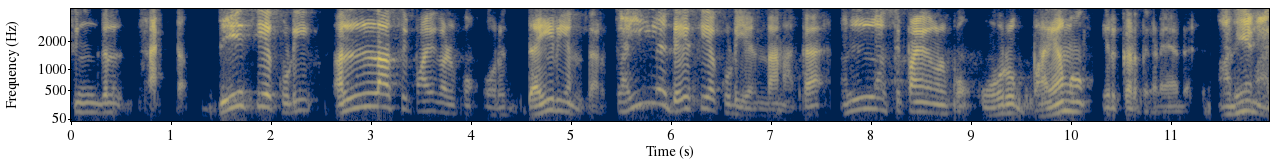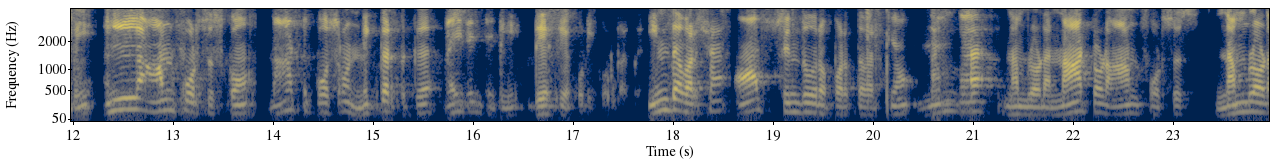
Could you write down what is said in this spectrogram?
single factor தேசிய கொடி எல்லா சிப்பாய்களுக்கும் ஒரு தைரியம் தரும். கையில தேசிய கொடி இருந்தானாக்க எல்லா சிப்பாய்களுக்கும் ஒரு பயமும் இருக்கிறது கிடையாது. அதே மாதிரி எல்லா ஆர்ம் போர்சஸ்க்கும் நாட்டுக்கோசரம் நிக்கிறதுக்கு ஐடென்டிட்டி தேசிய கொடி கொடுக்கறது. இந்த வருஷம் ஆஃப் சிந்தூரை பொறுத்த வரைக்கும் நம்ம நம்மளோட நாட்டோட ஆர்ம் போர்சஸ் நம்மளோட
